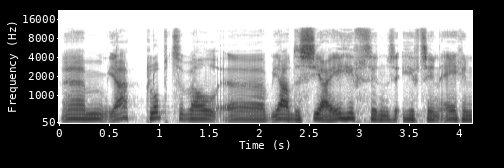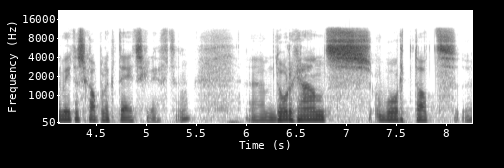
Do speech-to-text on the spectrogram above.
Um, ja, klopt wel. Uh, ja, de CIA heeft zijn, heeft zijn eigen wetenschappelijk tijdschrift. Hè. Um, doorgaans wordt dat uh,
